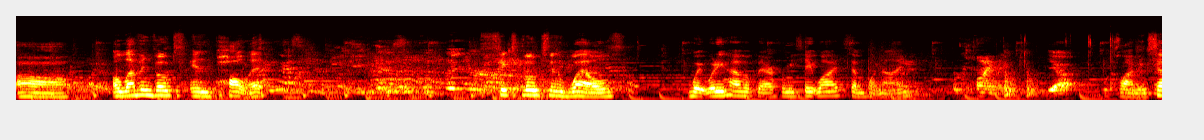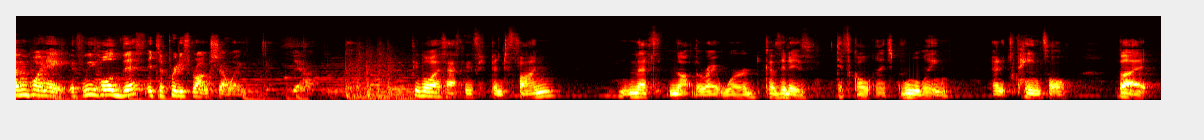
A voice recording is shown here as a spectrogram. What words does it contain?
Uh eleven votes in Pawlet. Six votes in Wells. Wait, what do you have up there for me statewide? Seven point nine. We're climbing. Yeah. We're climbing. Seven point eight. If we hold this, it's a pretty strong showing. Yeah. People always ask me if it's been fun. And that's not the right word because it is difficult and it's grueling and it's painful. But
